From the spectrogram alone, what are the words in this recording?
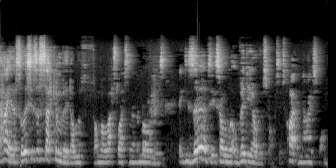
hiya. So this is a second vid on the on the last lesson of the moments. It deserves its own little video. This one, because it's quite a nice one.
